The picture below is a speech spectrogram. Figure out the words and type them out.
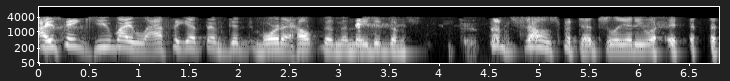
I think you by laughing at them did more to help them than they did them themselves potentially anyway.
